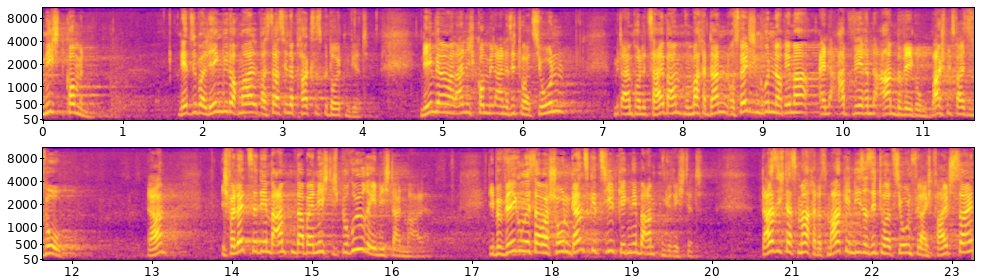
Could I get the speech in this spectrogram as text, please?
nicht kommen. Und jetzt überlegen wir doch mal, was das in der Praxis bedeuten wird. Nehmen wir einmal an, ich komme in eine Situation mit einem Polizeibeamten und mache dann, aus welchen Gründen auch immer, eine abwehrende Armbewegung, beispielsweise so. Ja? Ich verletze den Beamten dabei nicht, ich berühre ihn nicht einmal. Die Bewegung ist aber schon ganz gezielt gegen den Beamten gerichtet. Dass ich das mache, das mag in dieser Situation vielleicht falsch sein,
